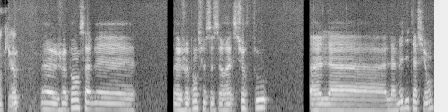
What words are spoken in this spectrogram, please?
Ok. euh, je pense à des- euh, je pense que ce serait surtout euh, la... la méditation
